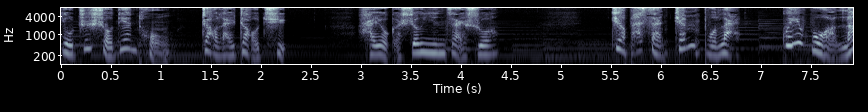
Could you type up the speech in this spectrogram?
有只手电筒照来照去，还有个声音在说：“这把伞真不赖，归我了。”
